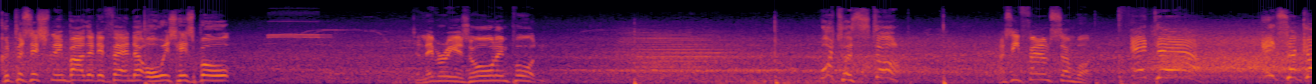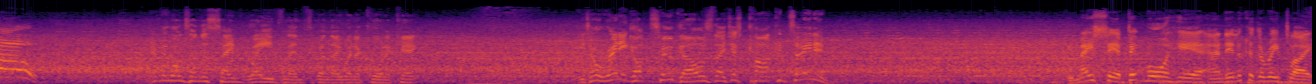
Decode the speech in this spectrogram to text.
Good positioning by the defender, always his ball. Delivery is all important. What a stop! Has he found someone? Eder! It's a goal! Everyone's on the same wavelength when they win a corner kick. He's already got two goals, they just can't contain him. We may see a bit more here, Andy. Look at the replay.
